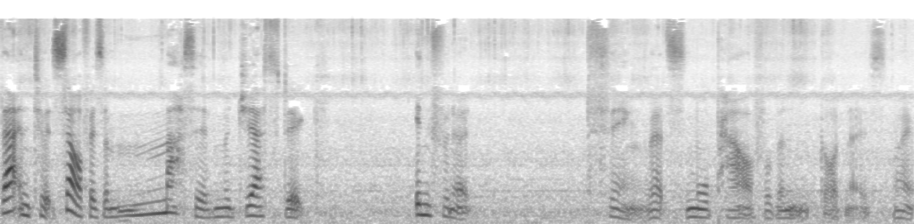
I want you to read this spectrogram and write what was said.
that into itself is a massive, majestic, infinite thing that's more powerful than God knows, right?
